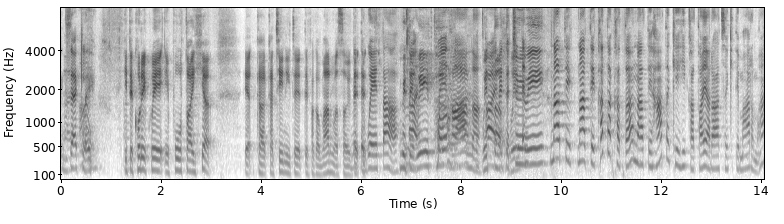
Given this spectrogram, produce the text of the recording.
Exactly. Ki te kore koe e pōtaihia, ka tīni te whakamārama, so. Me te wētā. Me te wētā. Wētā ana. Wētā. Me te tūī. Nā te katakata, nā te hātakehi ka taea rātou ki te mārama.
